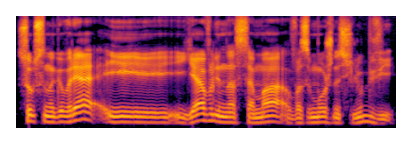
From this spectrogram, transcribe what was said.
собственно говоря, и явлена сама возможность любви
